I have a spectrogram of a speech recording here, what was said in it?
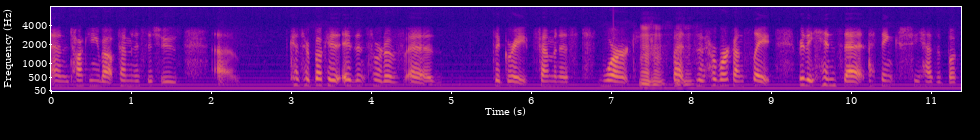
and talking about feminist issues. Because her book isn't sort of uh, the great feminist work, Mhm, but mhm. the, her work on Slate really hints at. I think she has a book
